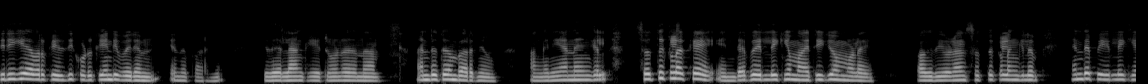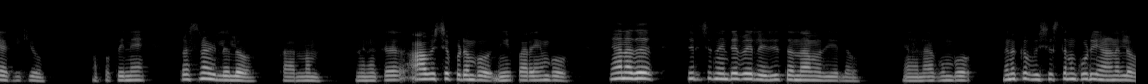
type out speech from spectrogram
തിരികെ അവർക്ക് എഴുതി കൊടുക്കേണ്ടി വരും എന്ന് പറഞ്ഞു. ഇതെല്ലാം കേട്ടുകൊണ്ട് നിന്ന പറഞ്ഞു അങ്ങനെയാണെങ്കിൽ സ്വത്തുക്കളൊക്കെ എന്റെ പേരിലേക്ക് മാറ്റിക്കോ മോളെ. പകുതിയോളം സ്വത്തുക്കളെങ്കിലും എന്റെ പേരിലേക്ക് ആക്കിക്കോ. അപ്പൊ പിന്നെ പ്രശ്നമില്ലല്ലോ. കാരണം നിനക്ക് ആവശ്യപ്പെടുമ്പോൾ നീ പറയുമ്പോൾ ഞാനത് തിരിച്ച് നിന്റെ പേരിൽ എഴുതി തന്നാൽ മതിയല്ലോ. ഞാനാകുമ്പോൾ നിനക്ക് വിശ്വസ്തൻ കൂടിയാണല്ലോ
